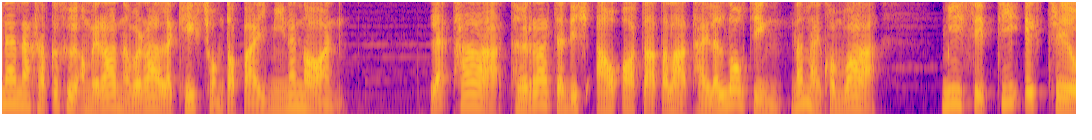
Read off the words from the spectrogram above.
แน่ๆนะครับก็คืออเมร่านาวาร่าและคิกโฉมต่อไปมีแน่นอน และถ้าเทอร่าจะดิชเอาออกจากตลาดไทยและโลกจริง นั่นหมายความว่า มีสิทธิ์ที่ X Trail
